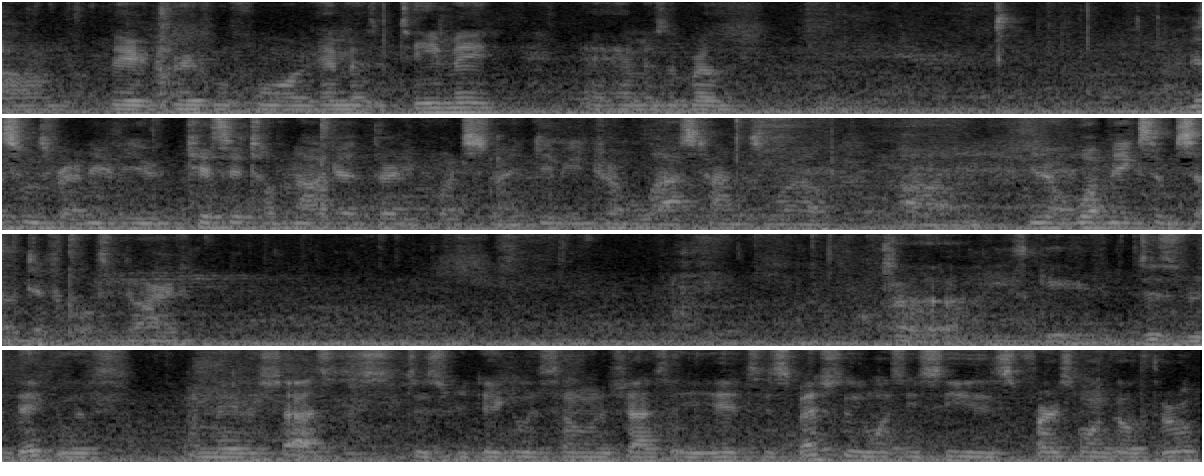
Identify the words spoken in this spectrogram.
um, very grateful for him as a teammate and him as a brother. This one's for any of you. Keisei Tominaga, 30 points tonight, gave you trouble last time as well. Um, you know, what makes him so difficult to guard? Uh, he's scared. just ridiculous. I mean, the shots is just ridiculous. Some of the shots that he hits, especially once you see his first one go through.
